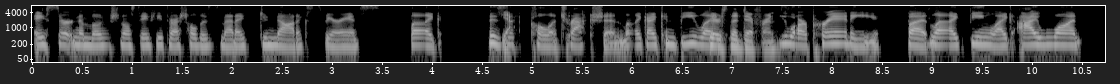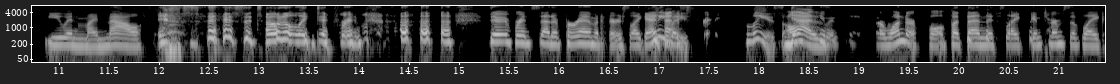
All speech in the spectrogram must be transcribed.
a certain emotional safety threshold is met i do not experience like physical yeah. attraction like i can be like there's the difference you are pretty but like being like i want you in my mouth is, is a totally different different set of parameters like anybody's yes. please all yes. human beings are wonderful but then it's like in terms of like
